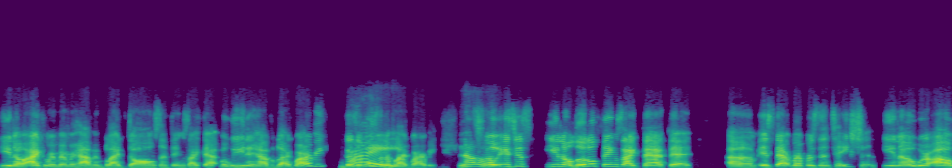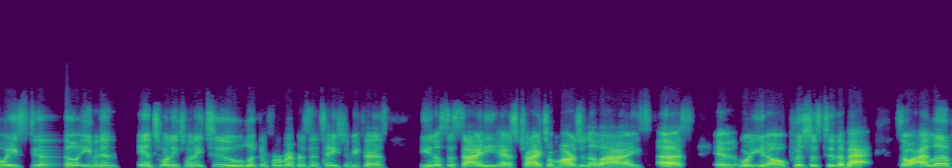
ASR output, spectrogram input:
you know, I can remember having black dolls and things like that, but we didn't have a black Barbie because right. there wasn't a black Barbie. No. So it's just, you know, little things like that that um, it's that representation. You know, we're always still, even in in 2022, looking for representation because you know society has tried to marginalize us and we're you know push us to the back. So I love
